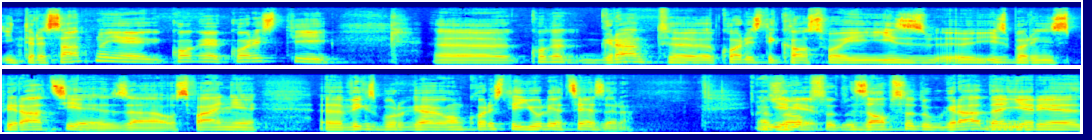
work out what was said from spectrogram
interesantno je koga koristi uh, koga Grant uh, koristi kao svoj iz, izbor inspiracije za osvajanje Vicksburga, on koristi Julija Cezara. Jer za je- opsadu? za opsadu grada Mm. jer je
